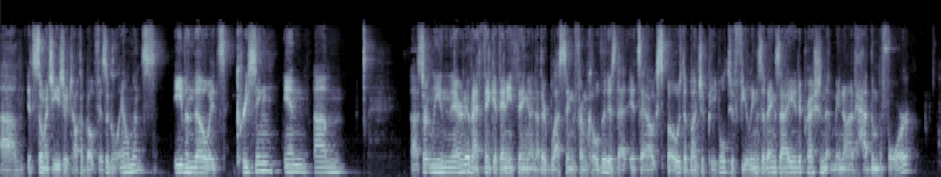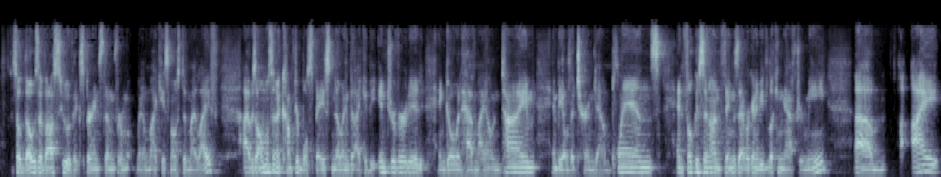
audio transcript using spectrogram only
Um, it's so much easier to talk about physical ailments even though it's increasing in um, uh, certainly in the narrative. And I think, if anything, another blessing from COVID is that it's now exposed a bunch of people to feelings of anxiety and depression that may not have had them before. So those of us who have experienced them for you know, my case most of my life, I was almost in a comfortable space knowing that I could be introverted and go and have my own time and be able to turn down plans and focus in on things that were going to be looking after me. Um, I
